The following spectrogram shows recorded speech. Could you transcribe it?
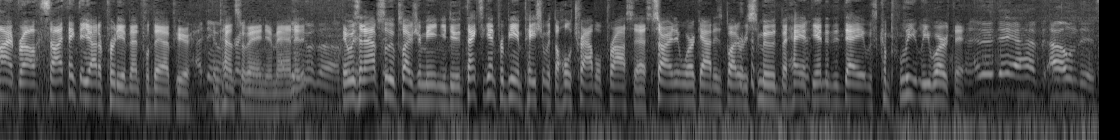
All right, bro. So I think that you had a pretty eventful day up here in was a great Pennsylvania, man. I And it was a it was an absolute pleasure meeting you, dude. Thanks again for being patient with the whole travel process. Sorry it didn't work out as buttery smooth, but hey, at the end of the day, it was completely worth it. At the end of the day, I have I own this.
